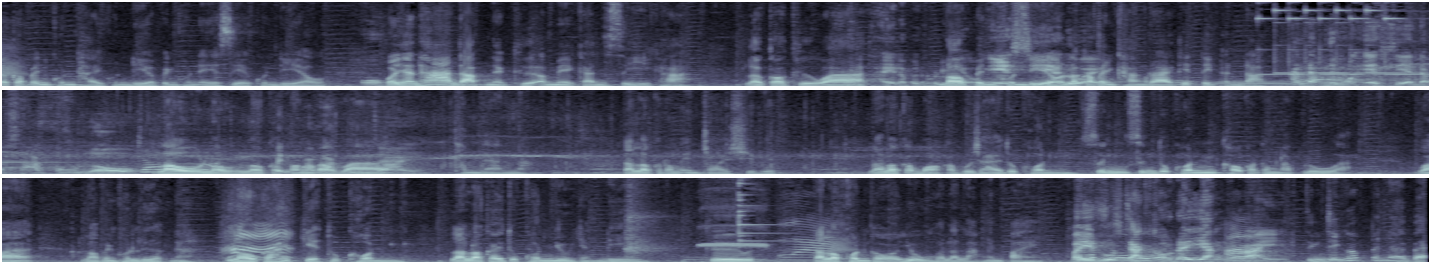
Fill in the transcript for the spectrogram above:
แล้วก็เป็นคนไทยคนเดียวเป็นคนเอเชียคนเดียว โอ้โหเพราะฉะนั้น 5 อันดับเนี่ยคืออเมริกัน 4 ค่ะ แล้วก็คือว่าคนไทยเราเป็นคนเดียวเราเป็นคนเดียว เอเชียด้วย แล้วก็เป็นครั้งแรกที่ติดอันดับ อันดับหนึ่งของเอเชียอันดับ 3 ของโลก เราเราเราก็เป็นต้องความแบบว่าภาคภูมิใจ ทำงานหนัก แต่เราก็ต้อง enjoy ชีวิต แล้วเราก็บอกกับผู้ชายทุกคน ซึ่งซึ่งทุกคนเขาก็ต้องรับรู้อะว่าเราเป็นคนเลือกนะ เราก็ให้เกียรติทุกคน แล้วเราก็ให้ทุกคนอยู่อย่างดี คือแต่ละคนก็อยู่คนละหลังกันไป ไปรู้จักเขาได้อย่างไร จริงๆก็เป็นนายแบ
